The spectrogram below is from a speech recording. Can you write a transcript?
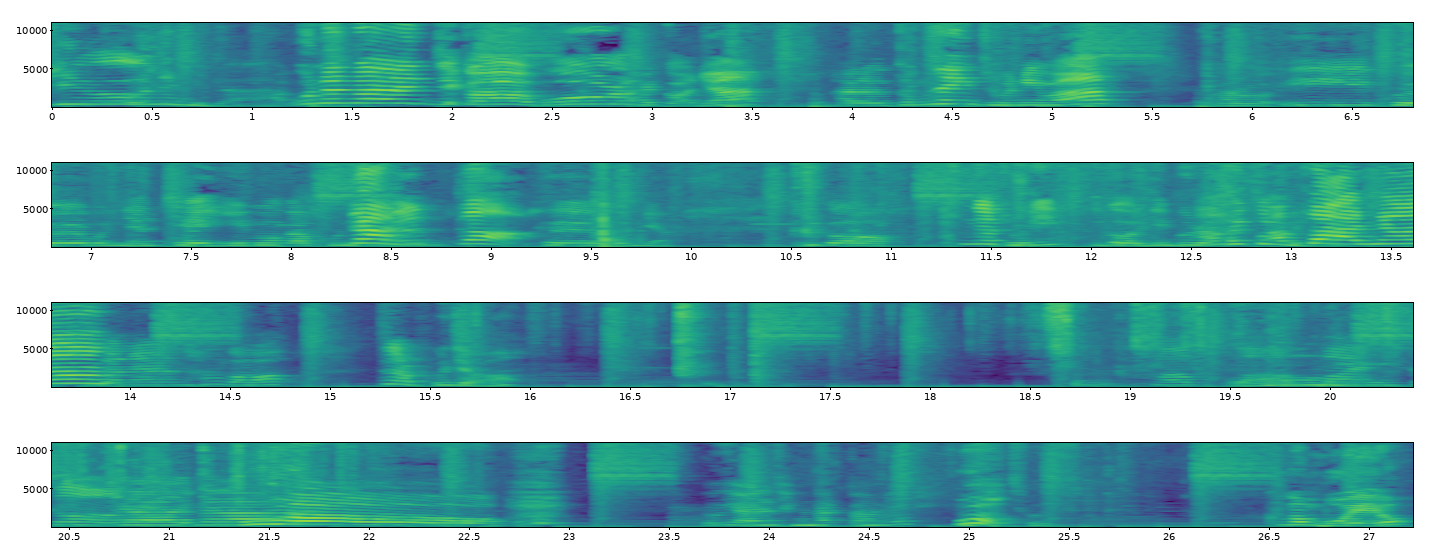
지훈입니다. 오늘은 제가 뭘 할 거냐? 바로 동생 준이와 바로 이 그 뭐냐 제 이모가 보내준 그 뭐냐 이거 신겨조이 이거 리뷰를 할 겁니다. 아빠 안녕. 이거는 한거 뜯어보죠. 아빠 엄마 이거. 자, 우와! 여기 안에 장난감이 우와! 그건 뭐예요?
